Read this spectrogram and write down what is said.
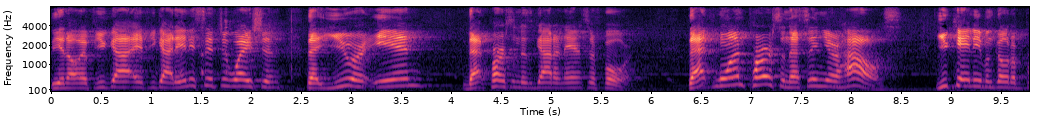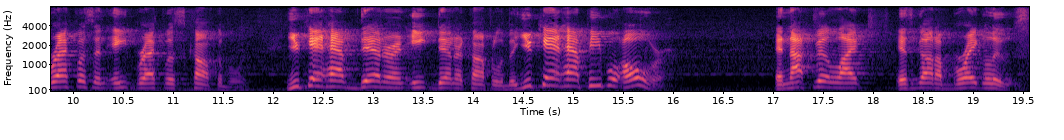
You know, if you got if you got any situation that you are in, that person has got an answer for. That one person that's in your house, you can't even go to breakfast and eat breakfast comfortably. You can't have dinner and eat dinner comfortably. You can't have people over and not feel like it's going to break loose.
